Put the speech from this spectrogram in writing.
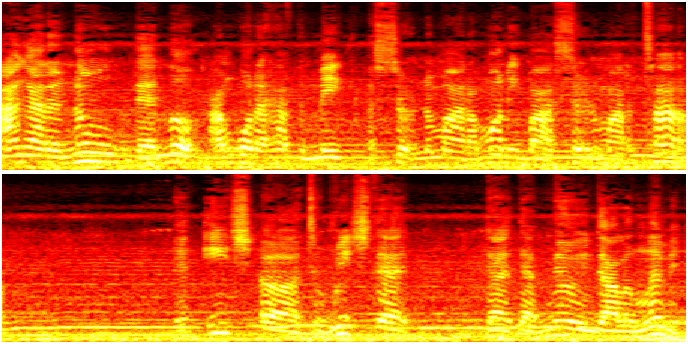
I gotta know that look, I'm gonna have to make a certain amount of money by a certain amount of time. And each uh, to reach that that that million dollar limit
